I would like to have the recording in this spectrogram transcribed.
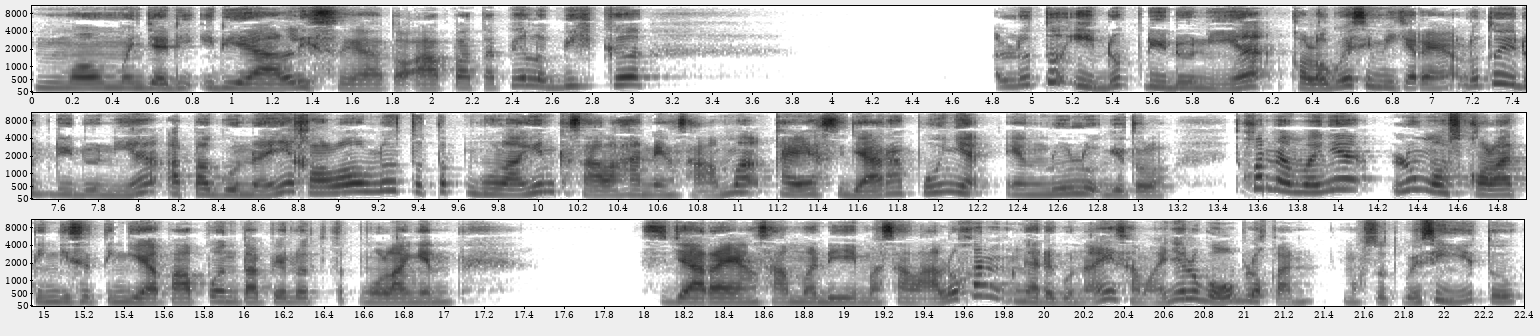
mau menjadi idealis ya atau apa tapi lebih ke lu tuh hidup di dunia kalau gue sih mikirnya lu tuh hidup di dunia apa gunanya kalau lu tetap ngulangin kesalahan yang sama kayak sejarah punya yang dulu gitu loh? Itu kan namanya lu mau sekolah tinggi setinggi apa pun tapi lu tetap ngulangin sejarah yang sama di masa lalu kan nggak ada gunanya sama aja lu goblok kan? Maksud gue sih gitu.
